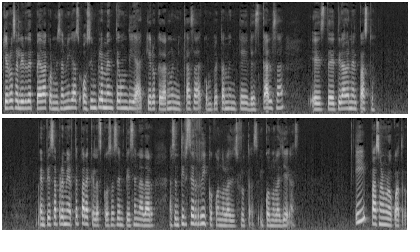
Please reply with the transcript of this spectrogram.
quiero salir de peda con mis amigas o simplemente un día quiero quedarme en mi casa completamente descalza, este, tirada en el pasto. Empieza a premiarte para que las cosas empiecen a dar, a sentirse rico cuando las disfrutas y cuando las llegas. Y paso número cuatro.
